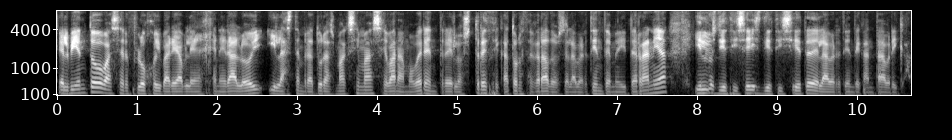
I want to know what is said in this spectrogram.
El viento va a ser flujo y variable en general hoy y las temperaturas máximas se van a mover entre los 13-14 grados de la vertiente mediterránea y los 16-17 de la vertiente cantábrica.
